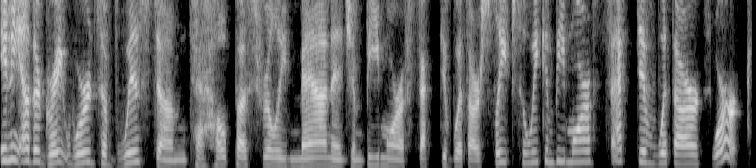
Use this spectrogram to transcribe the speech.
Any other great words of wisdom to help us really manage and be more effective with our sleep so we can be more effective with our work?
